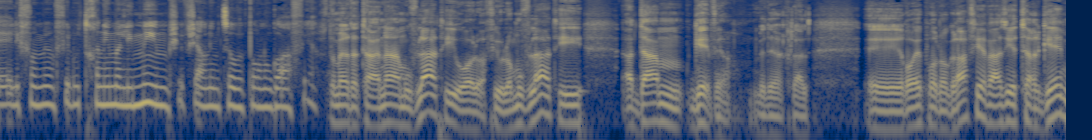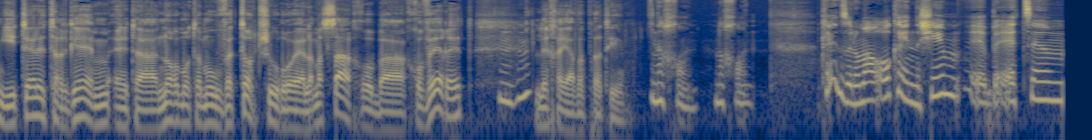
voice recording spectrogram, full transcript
אה, לפעמים אפילו תכנים אלימים שאפשר למצוא בפורנוגרפיה. זאת אומרת, הטענה המובלעת היא, או אפילו לא מובלעת, היא אדם גבר בדרך כלל. אה, רואה פורנוגרפיה ואז יתרגם, ייתה לתרגם את הנורמות המעוותות שהוא רואה על המסך או בחוברת mm-hmm. לחייו הפרטיים. נכון, נכון. כן, זה לומר, אוקיי, נשים אה, בעצם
